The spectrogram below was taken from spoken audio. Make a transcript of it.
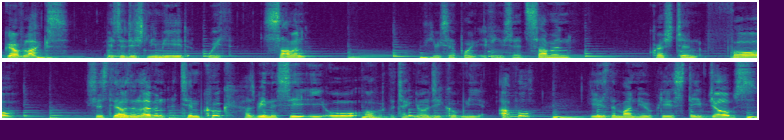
gravlax is traditionally made with salmon. Give yourself a point if you said salmon. Question 4. Since 2011, Tim Cook has been the CEO of the technology company Apple. He is the man who replaced Steve Jobs.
